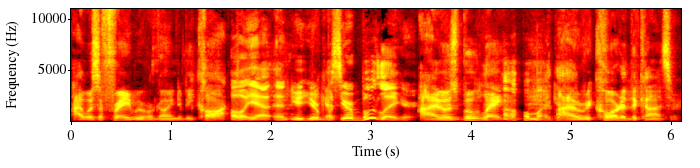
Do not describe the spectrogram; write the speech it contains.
I was afraid we were going to be caught. Oh yeah, and you, you're you're a bootlegger. I was bootlegging. Oh my god! I recorded the concert.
